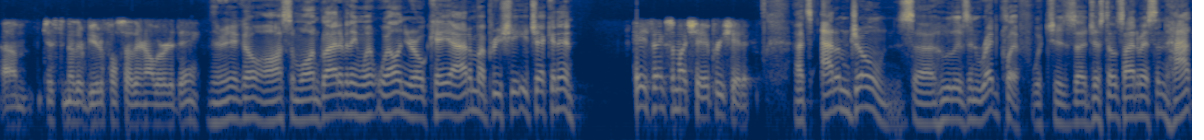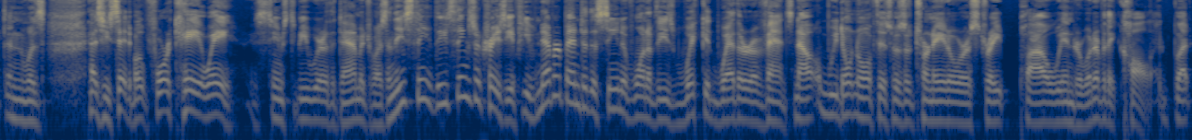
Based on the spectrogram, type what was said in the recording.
Um, just another beautiful Southern Alberta day. There you go. Awesome. Well, I'm glad everything went well and you're okay, Adam. I appreciate you checking in. Hey, thanks so much. I appreciate it. That's Adam Jones, uh, who lives in Redcliff, which is uh, just outside of Medicine Hat, and was, as he said, about 4K away. It seems to be where the damage was. And these th- these things are crazy. If you've never been to the scene of one of these wicked weather events, now we don't know if this was a tornado or a straight plow wind or whatever they call it, but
